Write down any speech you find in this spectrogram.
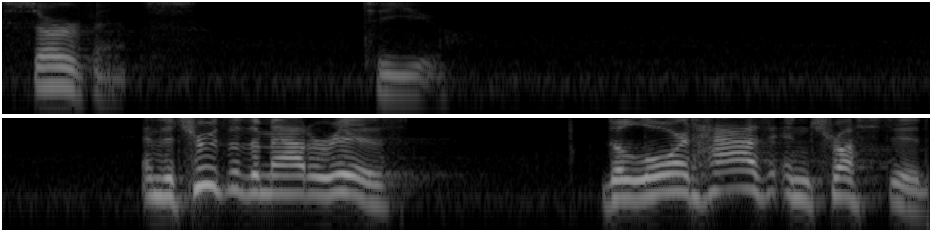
servants to you. And the truth of the matter is, the Lord has entrusted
